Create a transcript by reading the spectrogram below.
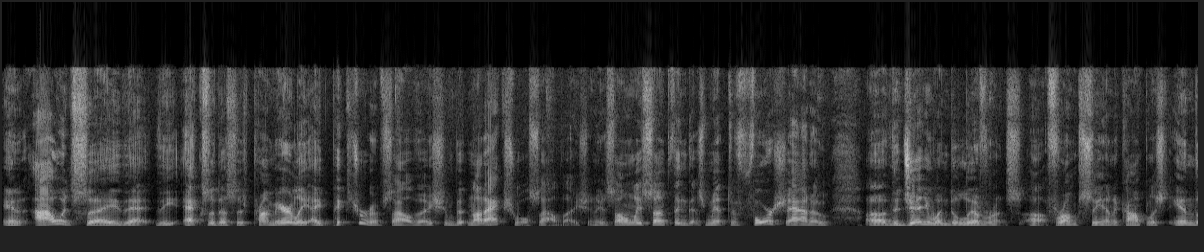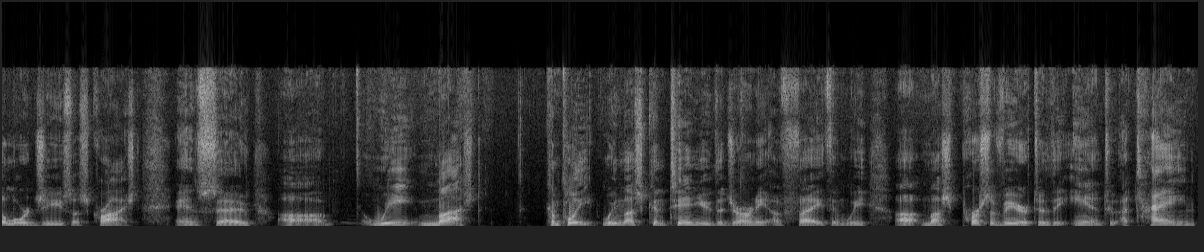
And I would say that the Exodus is primarily a picture of salvation, but not actual salvation. It's only something that's meant to foreshadow uh, the genuine deliverance uh, from sin accomplished in the Lord Jesus Christ. And so uh, we must complete. We must continue the journey of faith and we uh, must persevere to the end to attain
